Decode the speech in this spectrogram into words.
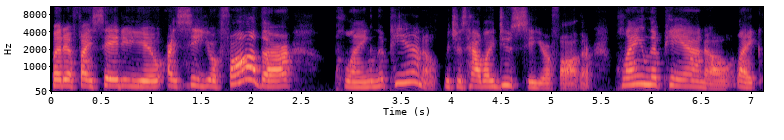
But if I say to you, I see your father playing the piano, which is how I do see your father playing the piano, like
